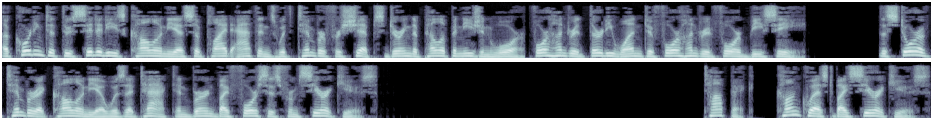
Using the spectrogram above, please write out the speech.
According to Thucydides Kolonia supplied Athens with timber for ships during the Peloponnesian War 431 BC. The store of timber at Kolonia was attacked and burned by forces from Syracuse. Conquest by Syracuse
